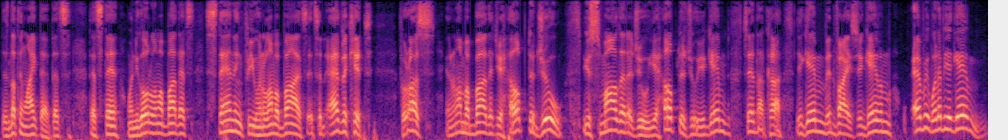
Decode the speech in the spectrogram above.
there's nothing like that. That's that's stand, when you go to Olam Haba, that's standing for you in Olam Haba. It's, it's an advocate for us in Olam Haba that you helped the Jew, you smiled at a Jew, you helped the Jew, you gave him tzedakah, you gave him advice, you gave him every whatever you gave him.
